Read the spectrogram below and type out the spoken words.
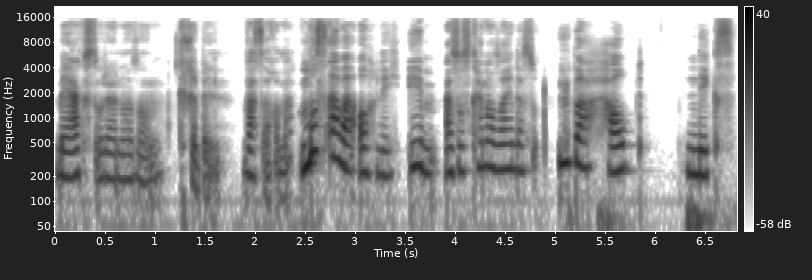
merkst oder nur so ein Kribbeln, was auch immer. Muss aber auch nicht, eben. Also es kann auch sein, dass du überhaupt nichts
